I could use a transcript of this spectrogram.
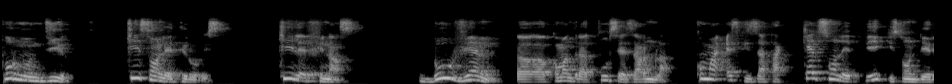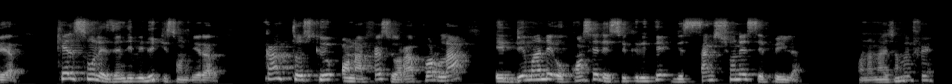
pour nous dire qui sont les terroristes, qui les financent, d'où viennent, euh, comment dire, tous ces armes-là, Comment est-ce qu'ils attaquent? Quels sont les pays qui sont derrière? Quels sont les individus qui sont derrière? Quand est-ce qu'on a fait ce rapport-là et demandé au Conseil de sécurité de sanctionner ces pays-là? On n'en a jamais fait.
